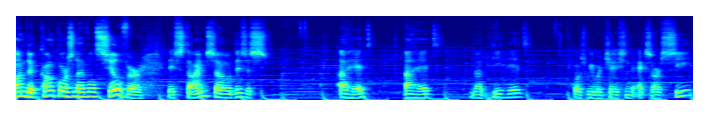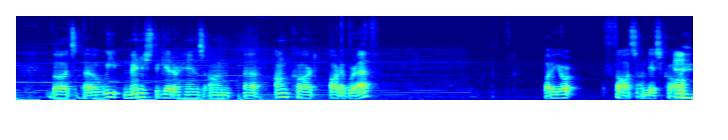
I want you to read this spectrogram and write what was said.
on the concourse level, silver this time. So this is a hit, a hit, not the hit. Of course, we were chasing the XRC, but uh, we managed to get our hands on uh, on-card autograph. What are your thoughts on this card? Eh.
